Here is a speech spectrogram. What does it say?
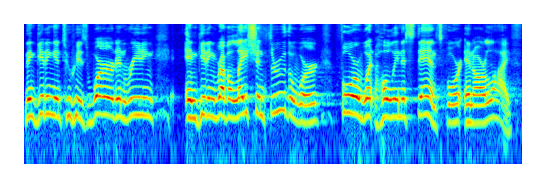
Then getting into His Word and reading and getting revelation through the Word for what holiness stands for in our life.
